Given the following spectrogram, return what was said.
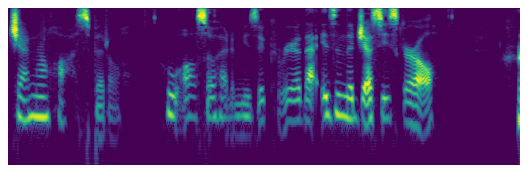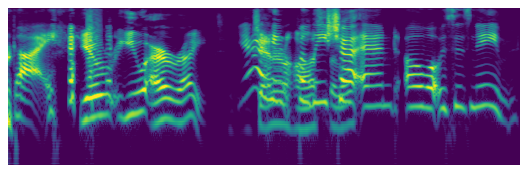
General Hospital who also had a music career that isn't the Jessie's girl guy. you you are right. Yeah, General he- Felicia Hospital. and oh, what was his name?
